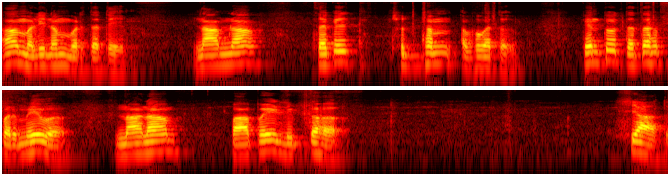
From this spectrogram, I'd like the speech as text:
अमलिनं वर्तते। नाम्ना सकृत् शुद्धम् अभवत्। किंतु ततः परमेव नाना पापैर्लिप्तः स्यात्।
